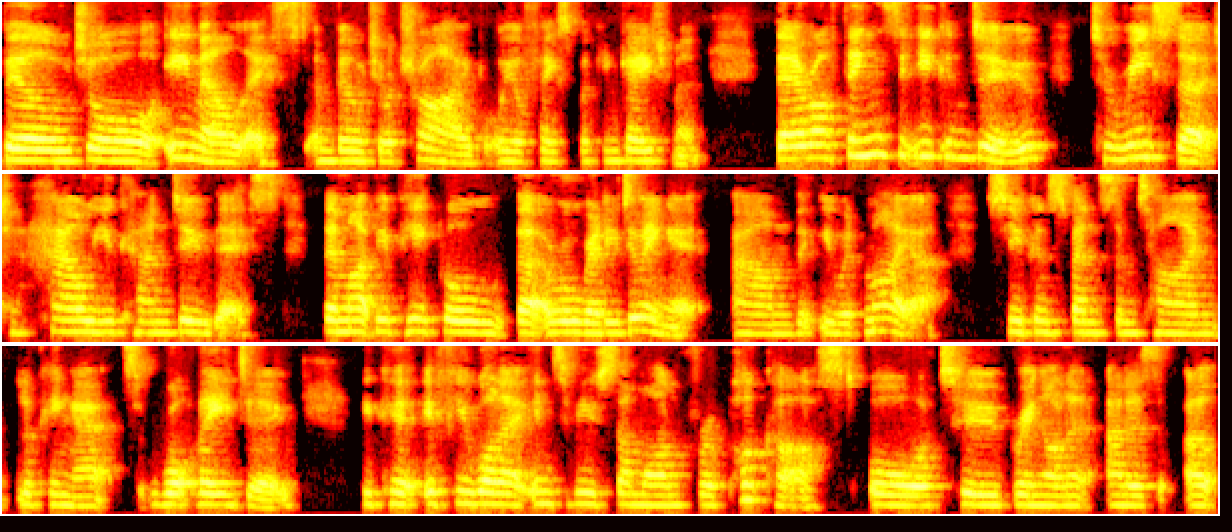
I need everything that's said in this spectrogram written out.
build your email list and build your tribe or your Facebook engagement. There are things that you can do to research how you can do this. There might be people that are already doing it um, that you admire. So you can spend some time looking at what they do. You can, if you want to interview someone for a podcast or to bring on a, as uh,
